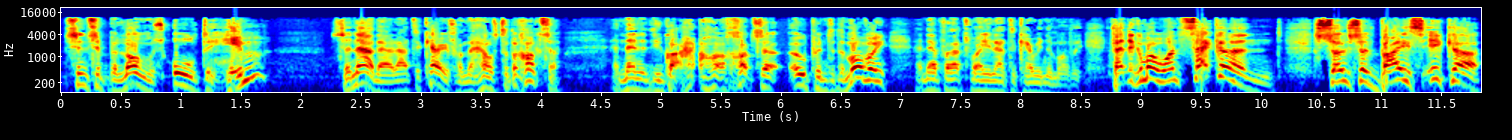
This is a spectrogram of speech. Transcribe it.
since it belongs all to him, so now they're allowed to carry from the house to the chotzer. And then you've got chotzer open to the movoi, and therefore that's why you're allowed to carry the movoi. Fact the Gemara, one second. So so bais ikka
